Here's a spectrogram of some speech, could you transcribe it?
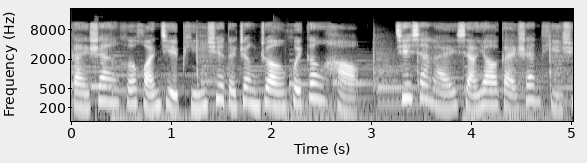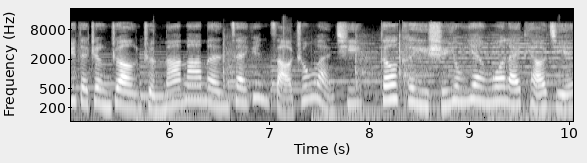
改善和缓解贫血的症状会更好。接下来，想要改善体虚的症状，准妈妈们在孕早中晚期都可以食用燕窝来调节。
